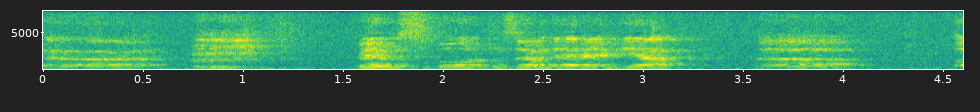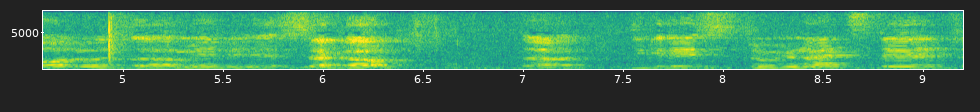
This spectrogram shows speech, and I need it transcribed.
Uh, famous in Saudi Arabia, always maybe second. Degrees to United States,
